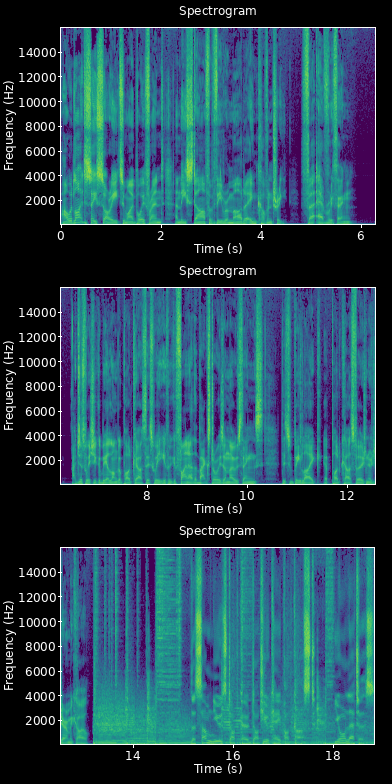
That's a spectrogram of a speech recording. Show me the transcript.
I would like to say sorry to my boyfriend and the staff of the Ramada in Coventry for everything. I just wish it could be a longer podcast this week. If we could find out the backstories on those things, this would be like a podcast version of Jeremy Kyle. The somenews.co.uk podcast. Your letters.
